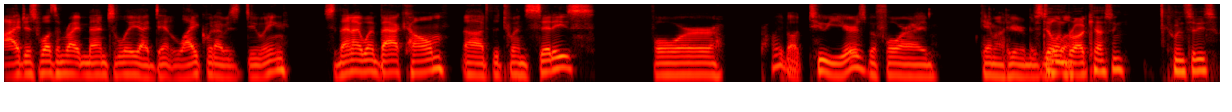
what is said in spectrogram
I just wasn't right mentally. I didn't like what I was doing. So then I went back home uh, to the Twin Cities for probably about two years before I came out here to Missoula. Still in broadcasting, Twin Cities.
